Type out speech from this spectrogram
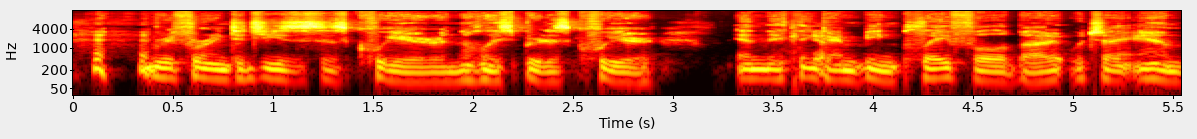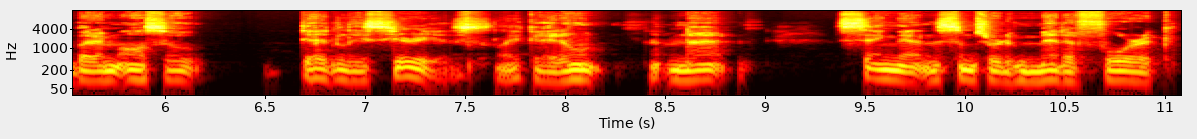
referring to Jesus as queer and the Holy Spirit as queer, and they think yeah. I'm being playful about it, which I am, but I'm also deadly serious. Like I don't, I'm not saying that in some sort of metaphoric,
